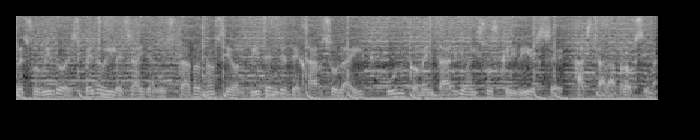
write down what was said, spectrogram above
resubido espero y les haya gustado no se olviden de dejar su like, un comentario y suscribirse, hasta la próxima.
